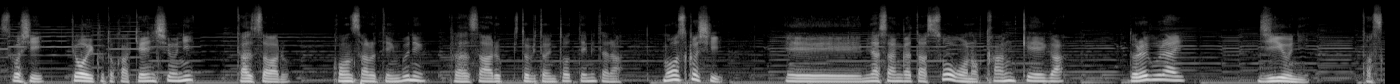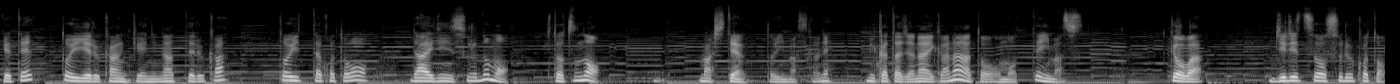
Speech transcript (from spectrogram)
少し教育とか研修に携わるコンサルティングに携わる人々にとってみたらもう少し、えー、皆さん方相互の関係がどれぐらい自由に助けてと言える関係になってるかといったことを大事にするのも一つの、まあ、視点といいますかね見方じゃないかなと思っています。今日は自立をすること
